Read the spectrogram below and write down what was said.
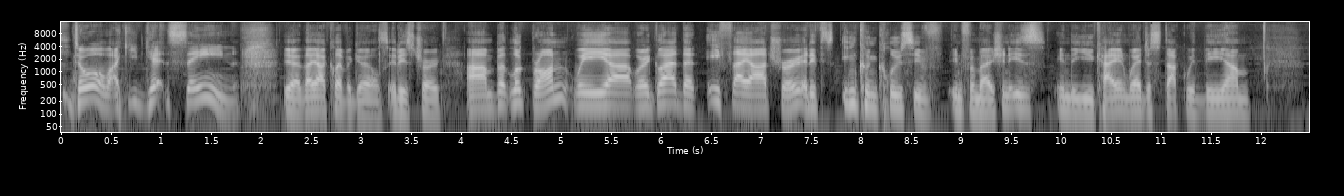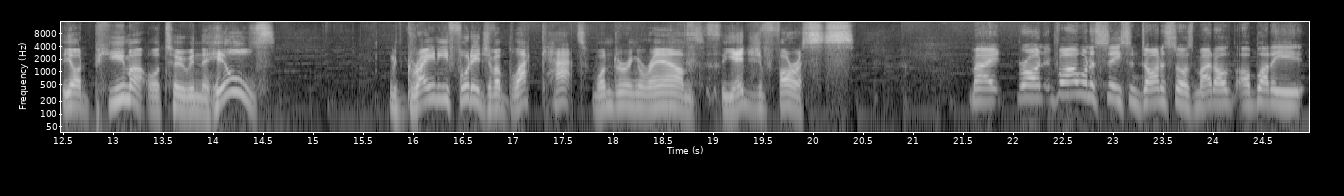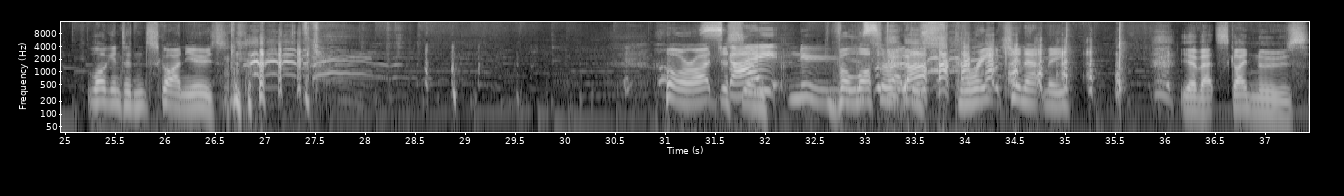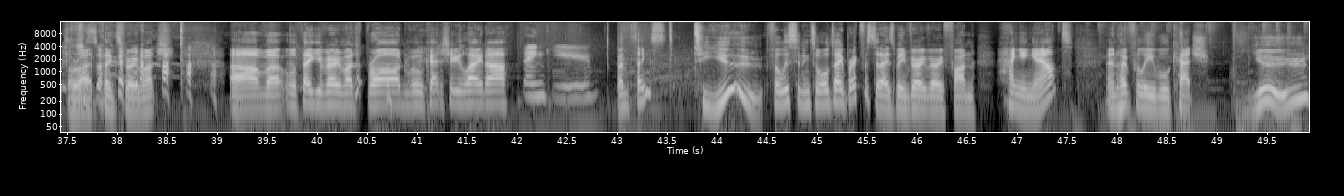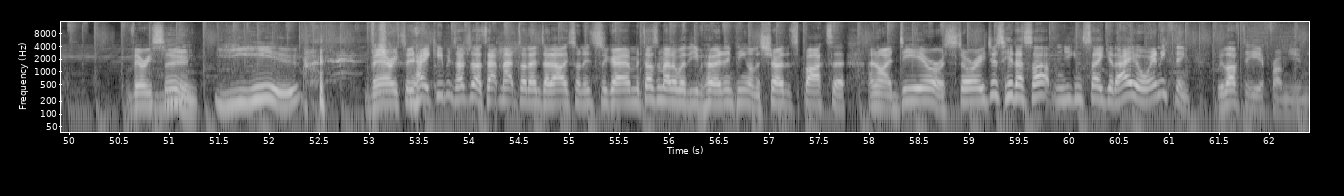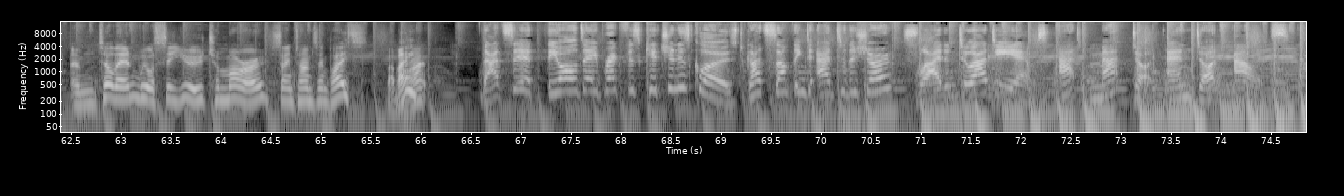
door. Like you'd get seen. Yeah, they are clever girls. It is true. Um, but look, Bron, we uh, we're glad that if they are true and if it's inconclusive information is in the UK, and we're just stuck with the um, the odd puma or two in the hills with grainy footage of a black cat wandering around the edge of forests. Mate, Ron, if I want to see some dinosaurs, mate, I'll, I'll bloody log into Sky News. All right, just Sky some News. velociraptors screeching at me. Yeah, Matt, Sky News. All right, thanks very much. Um, uh, well, thank you very much, Bron. We'll catch you later. Thank you. And thanks to you for listening to All Day Breakfast today. It's been very, very fun hanging out. And hopefully, we'll catch you very soon. You. Very soon. Hey, keep in touch with us at matt.n.alex on Instagram. It doesn't matter whether you've heard anything on the show that sparks a, an idea or a story. Just hit us up and you can say g'day or anything. We love to hear from you. Until then, we'll see you tomorrow, same time, same place. Bye bye. All right. That's it. The all day breakfast kitchen is closed. Got something to add to the show? Slide into our DMs at matt.and.alex.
